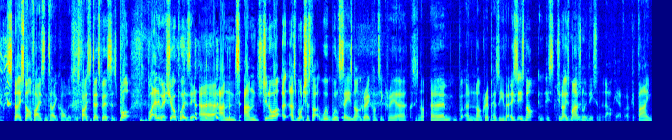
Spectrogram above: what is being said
it's not. It's not fights in tight corners. It's fights in tight spaces. But but anyway, Show plays it, uh, and and do you know what? As much as that, we'll, we'll say he's not a great content creator because he's not, um, but and not great PES either. He's, he's not. He's, do you know? He's marginally decent. Okay, okay, fine.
